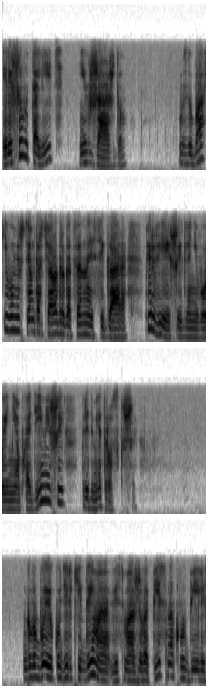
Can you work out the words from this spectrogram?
и решил утолить их жажду. В зубах его меж тем торчала драгоценная сигара, первейший для него и необходимейший предмет роскоши. Голубые кудерьки дыма весьма живописно клубились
